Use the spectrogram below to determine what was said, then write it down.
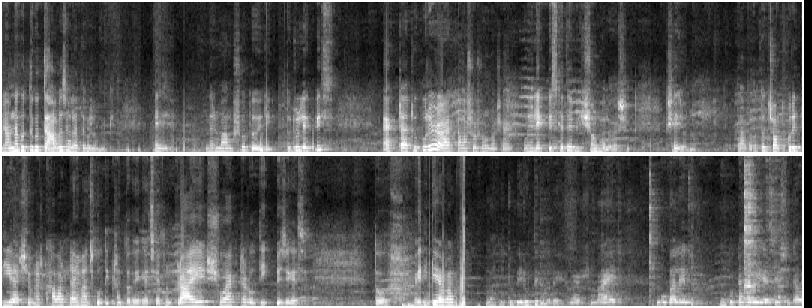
রান্না করতে করতে আলো জ্বালাতে হলো আমাকে। এই যে, ওদের মাংস তৈরি, দুটো লেগ পিস একটা টুকুরের আর একটা আমার শ্বশুর মশাই উনি লেগ পিস খেতে ভীষণ ভালোবাসেন, সেই জন্য। তো আপাতত চট করে দিয়ে আসি। ওনার খাবার টাইম আজকে অতিক্রান্ত হয়ে গেছে। এখন প্রায় শো একটার অধিক বেজে গেছে। তো এদিকে আবার আমাকে একটু বেরোতে হবে। আমার মায়ের, গোপালের মুকুটটা হারিয়ে গেছে, সেটাও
